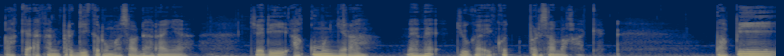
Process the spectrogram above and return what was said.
kakek akan pergi ke rumah saudaranya. Jadi aku mengira nenek juga ikut bersama kakek. Tapi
